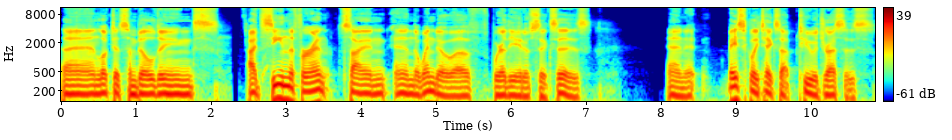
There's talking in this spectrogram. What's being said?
and looked at some buildings. I'd seen the for rent sign in the window of where the 806 is, and it basically takes up two addresses.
